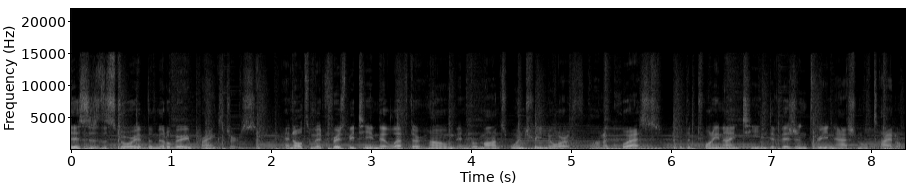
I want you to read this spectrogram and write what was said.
This is the story of the Middlebury Pranksters, an ultimate frisbee team that left their home in Vermont's Wintry North on a quest for the 2019 Division III national title.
